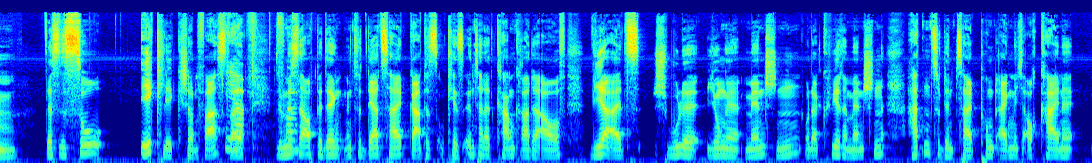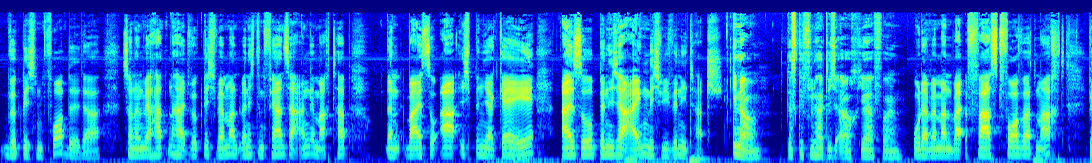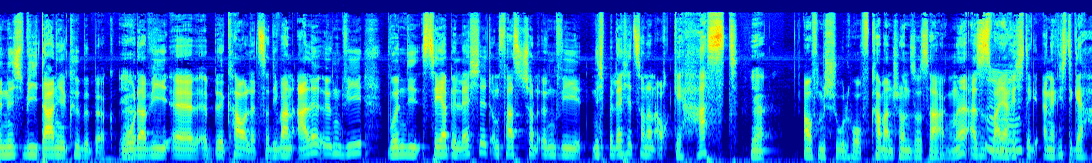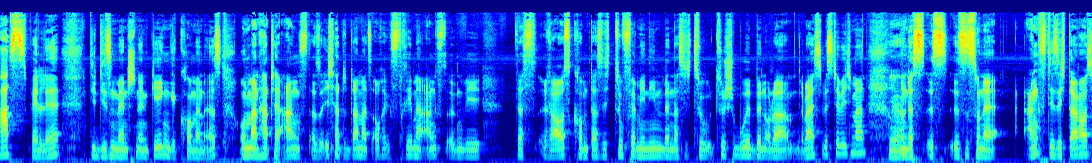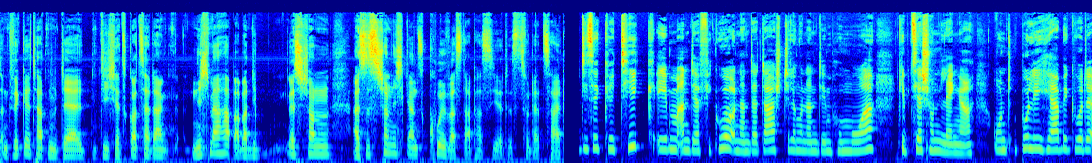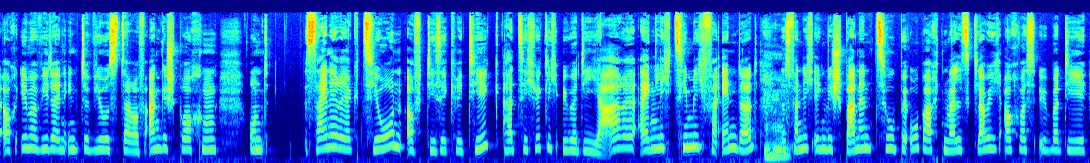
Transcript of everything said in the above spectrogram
Das ist so eklig schon fast, Ja, weil wir voll. müssen auch bedenken, zu der Zeit gab es, okay, das Internet kam gerade auf. Wir als schwule junge Menschen oder queere Menschen hatten zu dem Zeitpunkt eigentlich auch keine wirklichen Vorbilder, sondern wir hatten halt wirklich, wenn man, wenn ich den Fernseher angemacht habe, dann war ich so, ah, ich bin ja gay, also bin ich ja eigentlich wie Winnie Touch. Genau, das Gefühl hatte ich auch, ja, voll. Oder wenn man Fast Forward macht, bin ich wie Daniel Kübelböck Ja. oder wie äh, Bill Kaulitzer. Die waren alle irgendwie, wurden die sehr belächelt und fast schon irgendwie nicht belächelt, sondern auch gehasst Ja, auf dem Schulhof, kann man schon so sagen. Ne? Also es war ja richtig, eine richtige Hasswelle, die diesen Menschen entgegengekommen ist. Und man hatte Angst. Also ich hatte damals auch extreme Angst, irgendwie, dass rauskommt, dass ich zu feminin bin, dass ich zu, zu schwul bin oder weißt, wisst ihr, wie ich meine? Ja. Und das ist, ist es so eine Angst, die sich daraus entwickelt hat, mit der, die ich jetzt Gott sei Dank nicht mehr habe, aber die ist schon, also es ist schon nicht ganz cool, was da passiert ist zu der Zeit. Diese Kritik eben an der Figur und an der Darstellung und an dem Humor gibt es ja schon länger. Und Bully Herbig wurde auch immer wieder in Interviews darauf angesprochen und seine Reaktion auf diese Kritik hat sich wirklich über die Jahre eigentlich ziemlich verändert. Und das fand ich irgendwie spannend zu beobachten, weil es, glaube ich, auch was über die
